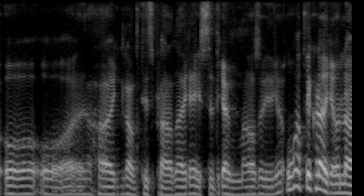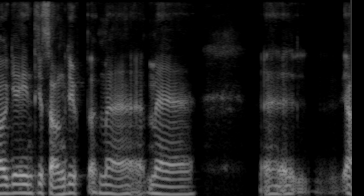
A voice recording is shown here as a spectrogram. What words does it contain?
og, og har langtidsplaner, reisedrømmer osv. Og, så og at vi klarer å lage interessant gruppe med, med ja,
